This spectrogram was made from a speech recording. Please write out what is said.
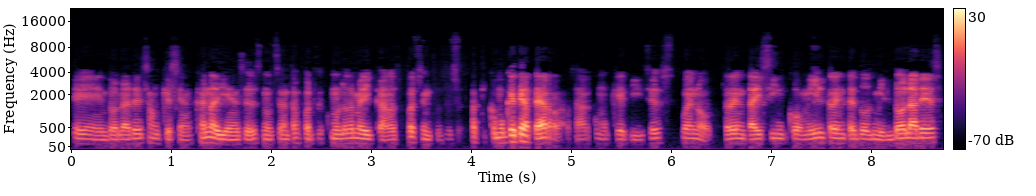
en dólares, aunque sean canadienses, no sean tan fuertes como los americanos, pues entonces a ti como que te aterra, o sea, como que dices, bueno, 35 mil, 32 mil dólares,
